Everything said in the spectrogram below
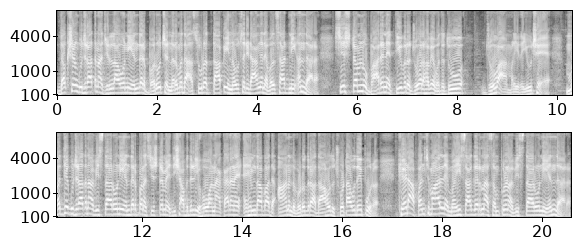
દક્ષિણ ગુજરાતના જિલ્લાઓની અંદર ભરૂચ, નર્મદા, સુરત તાપી, નવસારી, ડાંગ અને વલસાડની અંદર સિસ્ટમનું ભારે ને તીવ્ર જોર હવે વધતું જોવા મળી રહ્યું છે. મધ્ય ગુજરાતના વિસ્તારોની અંદર પણ સિસ્ટમે દિશા બદલી હોવાના કારણે અહેમદાબાદ, આણંદ, વડોદરા, દાહોદ, છોટાઉદેપુર, ખેડા, પંચમહાલ ને મહીસાગરના સંપૂર્ણ વિસ્તારોની અંદર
